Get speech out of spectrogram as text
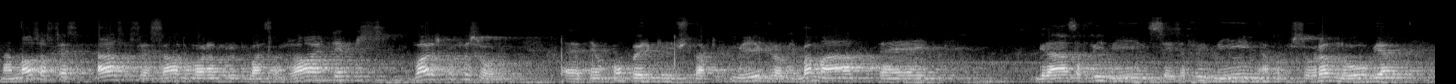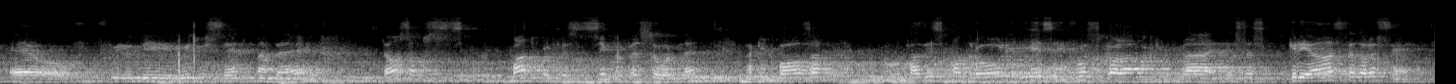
na nossa associação de moradores do Bairro São João, temos vários professores. É, tem um companheiro que está aqui comigo, Jorge Ribamar, tem Graça Firmino, César Firmino, a professora Núbia, é, o filho de Luiz Vicente também. Então somos quatro professores, cinco professores, né? Para que possa fazer esse controle e esse reforço escolar para essas crianças e adolescentes.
